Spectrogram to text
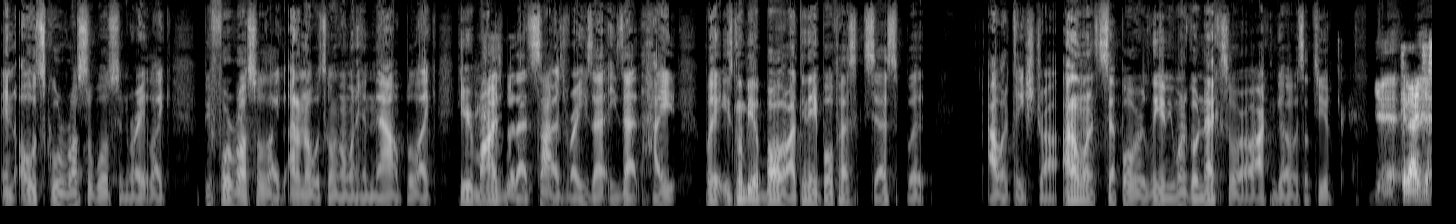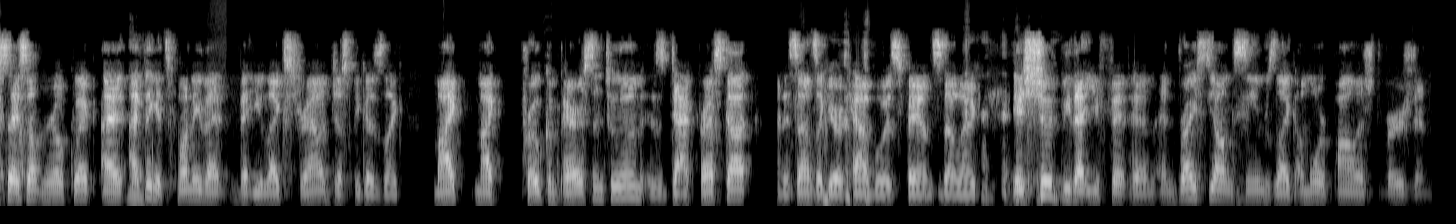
an old school Russell Wilson, right? Like before Russell, like I don't know what's going on with him now, but like he reminds me of that size, right? He's at he's that height, but he's gonna be a baller. I think they both have success, but I would take Stroud. I don't want to step over Liam. You want to go next, or, or I can go? It's up to you. Yeah. Can I just say something real quick? I, yeah. I think it's funny that that you like Stroud just because like my my pro comparison to him is Dak Prescott, and it sounds like you're a Cowboys fan, so like it should be that you fit him. And Bryce Young seems like a more polished version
